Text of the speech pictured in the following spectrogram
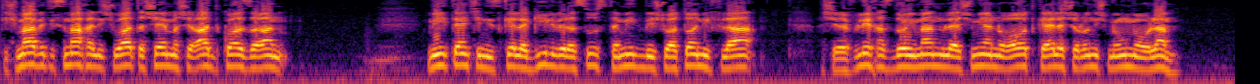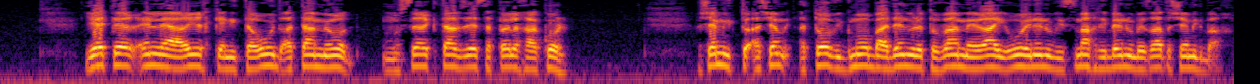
תשמע ותשמח על ישועת השם אשר עד כה עזרנו. מי ייתן שנזכה לגיל ולסוס תמיד בישועתו הנפלאה, אשר הבליך חסדו עמנו להשמיע נוראות כאלה שלא נשמעו מעולם. יתר אין להעריך כי אני טרוד עתה מאוד, ומוסר כתב זה יספר לך הכל. השם, השם הטוב יגמור בעדנו לטובה מהרה, יראו עינינו וישמח ליבנו בעזרת השם ידבח.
